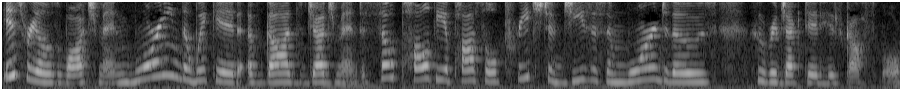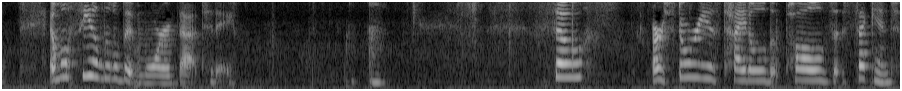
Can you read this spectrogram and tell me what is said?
Israel's watchman, warning the wicked of God's judgment, so Paul the apostle preached of Jesus and warned those who rejected his gospel. And we'll see a little bit more of that today. So, our story is titled Paul's Second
